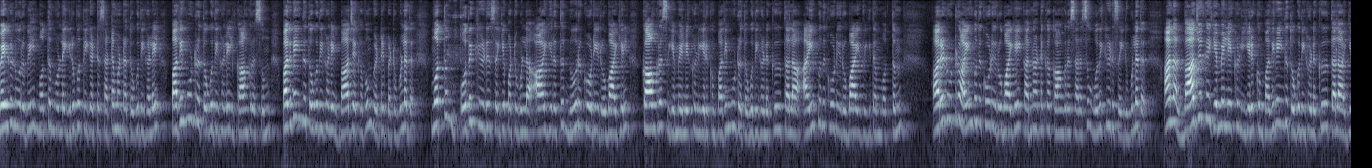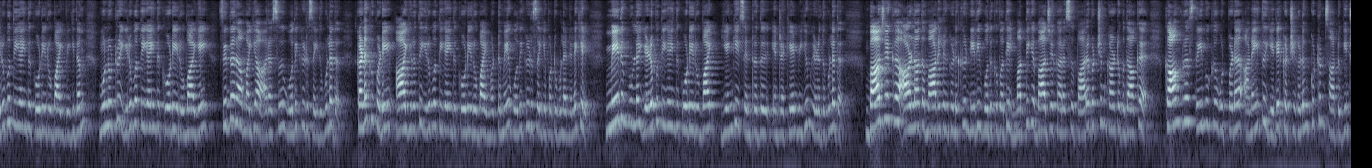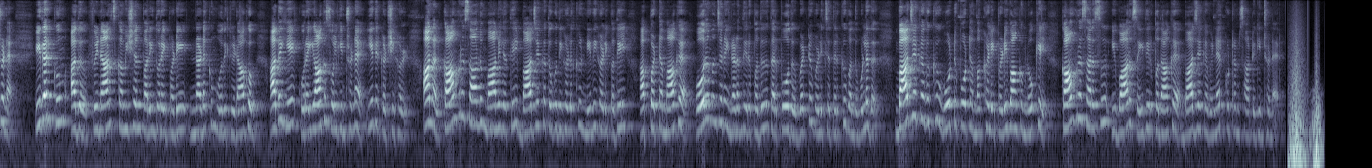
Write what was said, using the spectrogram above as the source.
பெங்களூருவில் மொத்தமுள்ள இருபத்தி எட்டு சட்டமன்ற தொகுதிகளில் பதிமூன்று தொகுதிகளில் காங்கிரசும் பதினைந்து தொகுதிகளில் பாஜகவும் வெற்றி பெற்றுள்ளது. மொத்தம் ஒதுக்கீடு செய்யப்பட்டுள்ள ஆயிரத்து நூறு கோடி ரூபாயில் காங்கிரஸ் எம்எல்ஏக்கள் இருக்கும் பதிமூன்று தொகுதிகளுக்கு தலா ஐம்பது கோடி ரூபாய் விகிதம் மொத்தம் அறுநூற்று ஐம்பது கோடி ரூபாயை கர்நாடக காங்கிரஸ் அரசு ஒதுக்கீடு செய்துள்ளது. ஆனால் பாஜக எம்எல்ஏக்கள் இருக்கும் பதினைந்து தொகுதிகளுக்கு தலா இருபத்தி ஐந்து கோடி ரூபாய் விகிதம் முன்னூற்று இருபத்தி ஐந்து கோடி ரூபாயை சித்தராமையா அரசு ஒதுக்கீடு செய்துள்ளது. கணக்குப்படி ஆயிரத்து இருபத்தி ஐந்து கோடி ரூபாய் மட்டுமே ஒதுக்கீடு செய்யப்பட்டுள்ள நிலையில் மீதமுள்ள எழுபத்தி ஐந்து கோடி ரூபாய் எங்கே சென்றது என்ற கேள்வியும் எழுந்துள்ளது. பாஜக ஆளாத மாநிலங்களுக்கு நிதி ஒதுக்குவதில் மத்திய பாஜக அரசு பாரபட்சம் காட்டுவதாக காங்கிரஸ் திமுக உட்பட அனைத்து எதிர்க்கட்சிகளும் குற்றம் சாட்டுகின்றன. இதற்கும் அது பினான்ஸ் கமிஷன் பரிந்துரைப்படி நடக்கும் ஒதுக்கீடாகும். அதையே குறையாக சொல்கின்றன எதிர்க்கட்சிகள். ஆனால் காங்கிரஸ் ஆளும் மாநிலத்தில் பாஜக தொகுதிகளுக்கு நிதி அளிப்பதில் அப்பட்டமாக ஓரவஞ்சனை நடந்திருப்பது தற்போது வெட்ட வெளிச்சத்திற்கு வந்துள்ளது. பாஜகவுக்கு ஓட்டு போட்ட மக்களை பழிவாங்கும் நோக்கில் காங்கிரஸ் அரசு இவ்வாறு செய்திருப்பதாக பாஜகவினர் குற்றம் சாட்டுகின்றனர்.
